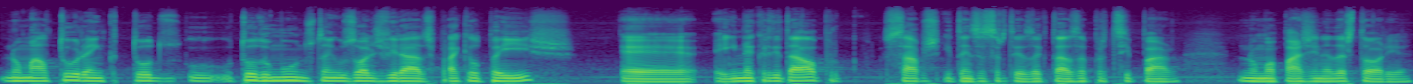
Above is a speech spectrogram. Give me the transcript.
numa altura em que todo o, todo o mundo tem os olhos virados para aquele país é, é inacreditável porque sabes e tens a certeza que estás a participar numa página da história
